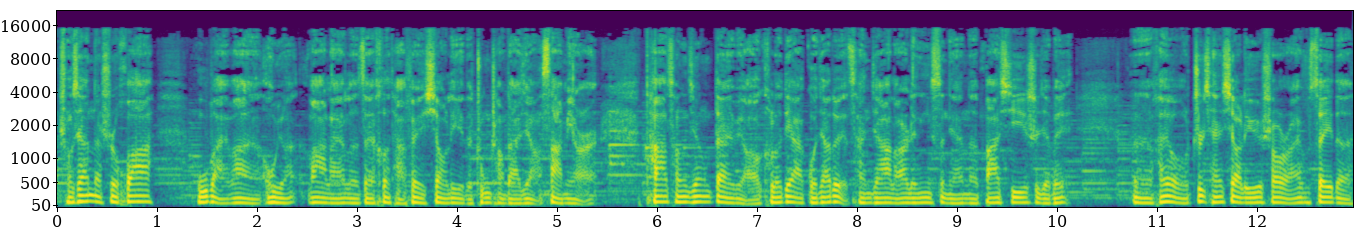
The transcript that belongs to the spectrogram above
首先呢是花五百万欧元挖来了在赫塔费效力的中场大将萨米尔，他曾经代表克罗地亚国家队参加了2014年的巴西世界杯。嗯，还有之前效力于首尔 FC 的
